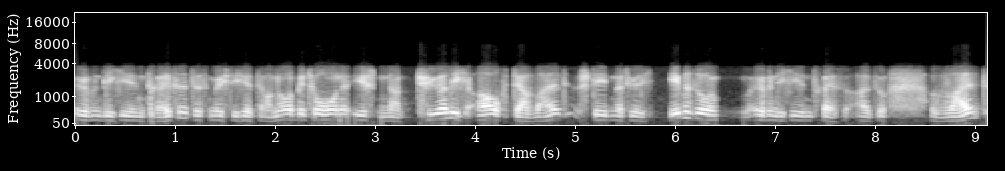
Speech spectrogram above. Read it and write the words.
öffentliche Interesse, das möchte ich jetzt auch noch betonen, ist natürlich auch, der Wald steht natürlich ebenso im öffentlichen Interesse. Also Wald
